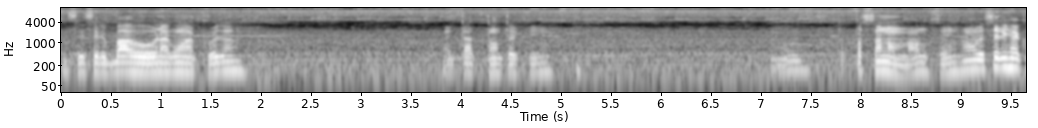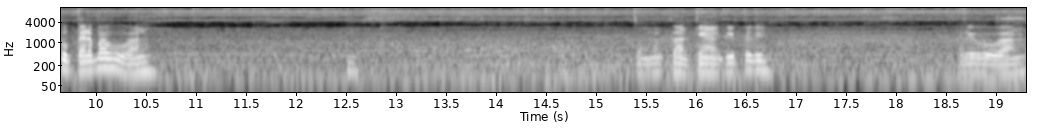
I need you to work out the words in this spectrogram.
Não sei se ele barrou em alguma coisa. Ele tá tonto aqui. Tá passando mal, não sei. Vamos ver se ele recupera pra voar, né? Tem um cantinho aqui pra ele, ele voar, né?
